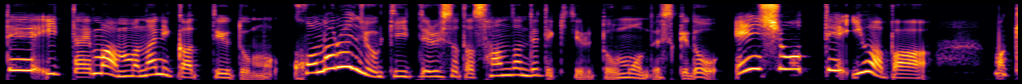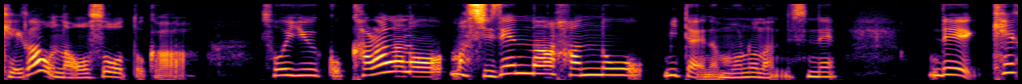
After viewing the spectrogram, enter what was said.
て一体まあまあ何かっていうと、もうこのラジオを聞いてる人とは散々出てきてると思うんですけど、炎症っていわば、まあ、怪我を治そうとか、そういうこう体の、まあ、自然な反応みたいなものなんですね。で、怪我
